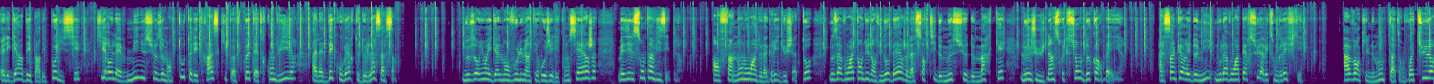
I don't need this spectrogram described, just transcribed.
elle est gardée par des policiers qui relèvent minutieusement toutes les traces qui peuvent peut-être conduire à la découverte de l'assassin. Nous aurions également voulu interroger les concierges, mais ils sont invisibles. Enfin, non loin de la grille du château, nous avons attendu dans une auberge la sortie de Monsieur de Marquet, le juge d'instruction de Corbeil. À cinq heures et demie, nous l'avons aperçu avec son greffier. Avant qu'il ne montât en voiture,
